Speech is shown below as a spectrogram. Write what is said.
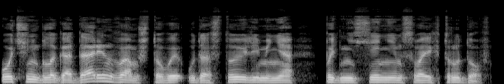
очень благодарен вам, что вы удостоили меня поднесением своих трудов.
